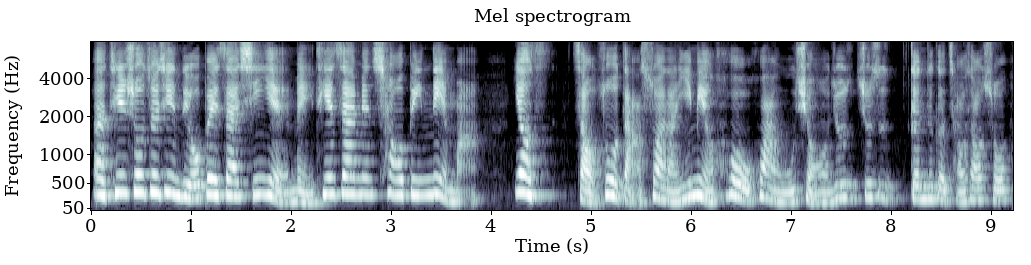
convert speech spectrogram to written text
呃，听说最近刘备在新野每天在那边操兵练马，要早做打算啊，以免后患无穷哦。就就是跟这个曹操说，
